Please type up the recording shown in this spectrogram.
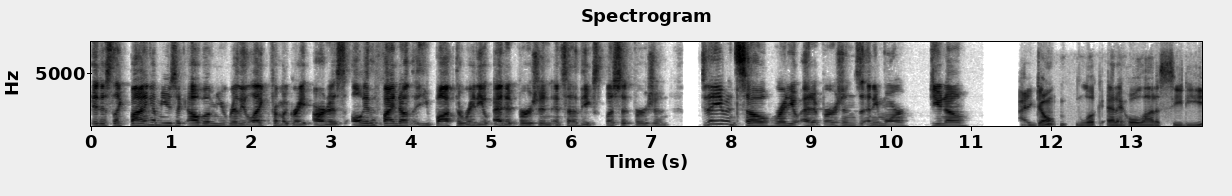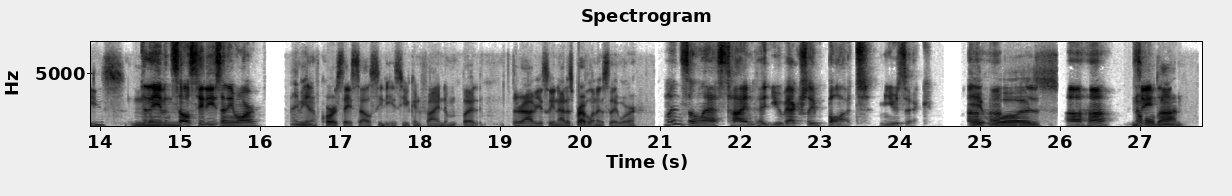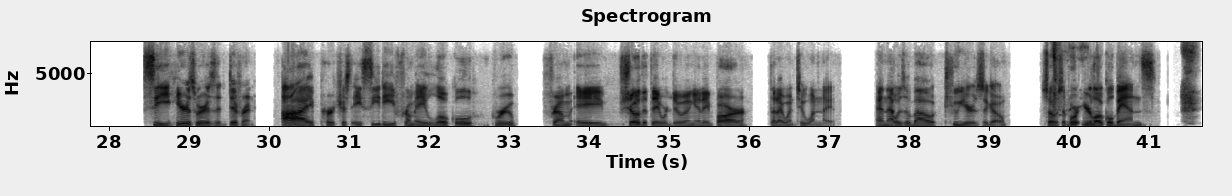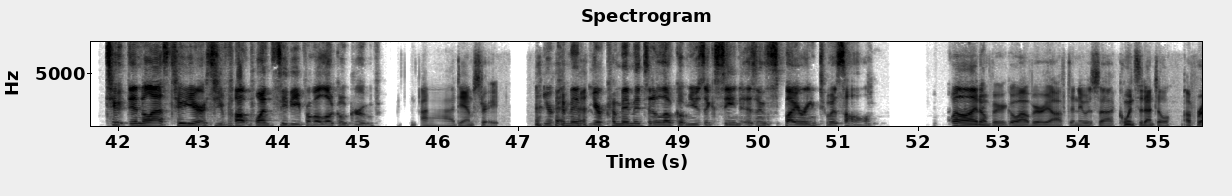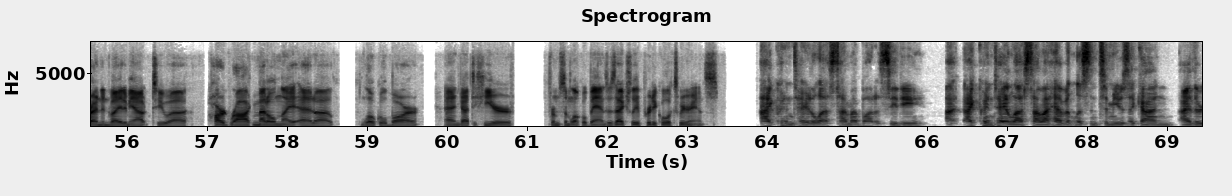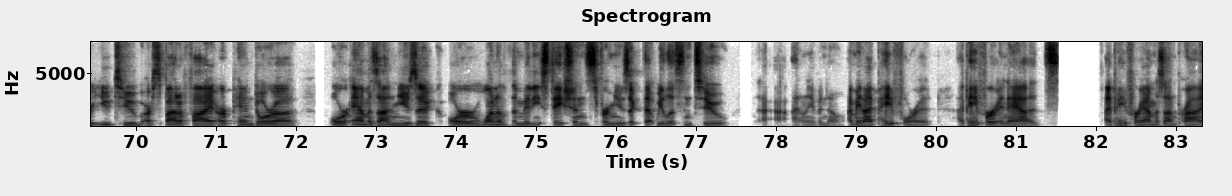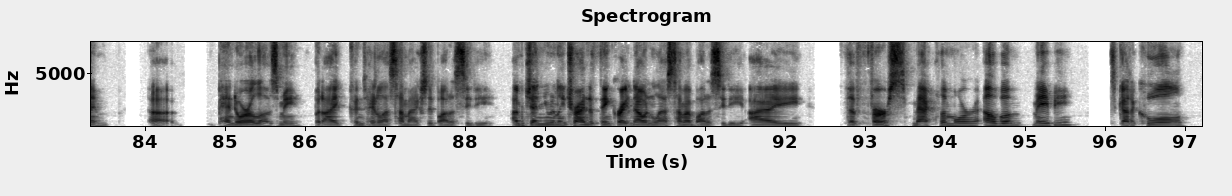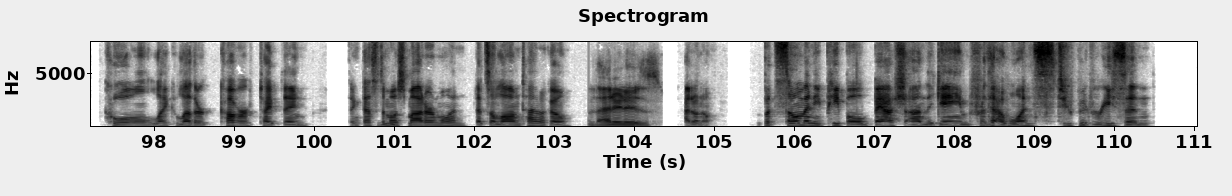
It is like buying a music album you really like from a great artist, only to find out that you bought the radio edit version instead of the explicit version. Do they even sell radio edit versions anymore? Do you know? I don't look at a whole lot of CDs. Do they even Mm, sell CDs anymore? I mean, of course they sell CDs. You can find them, but they're obviously not as prevalent as they were. When's the last time that you've actually bought music? It was Uh huh. no, hold on. See, here's where is it different. I purchased a CD from a local group from a show that they were doing at a bar that I went to one night, and that was about two years ago. So support your local bands. Two in the last two years, you bought one CD from a local group. Ah, damn straight. Your commit, your commitment to the local music scene is inspiring to us all. Well, I don't very, go out very often. It was uh, coincidental. A friend invited me out to a hard rock metal night at a local bar and got to hear from some local bands. It was actually a pretty cool experience. I couldn't tell you the last time I bought a CD. I, couldn't tell you last time I haven't listened to music on either YouTube or Spotify or Pandora or Amazon Music or one of the MIDI stations for music that we listen to. I, don't even know. I mean, I pay for it. I pay for it in ads. I pay for Amazon Prime. Uh, Pandora loves me, but I couldn't tell you the last time I actually bought a CD. I'm genuinely trying to think right now when the last time I bought a CD. I the first Macklemore album, maybe. It's got a cool, cool like leather cover type thing. I think that's the Ooh. most modern one. That's a long time ago. That it is. I don't know. But so many people bash on the game for that one stupid reason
